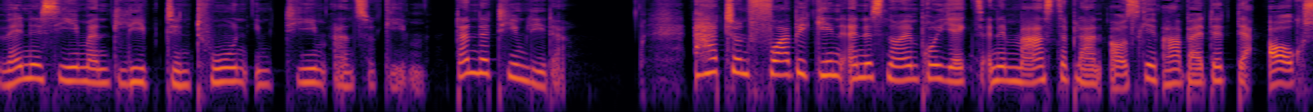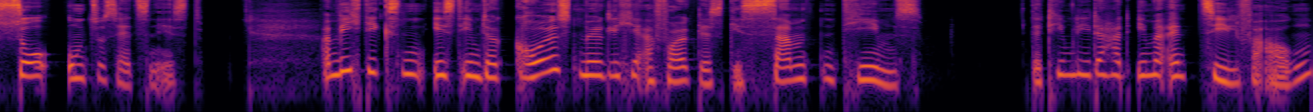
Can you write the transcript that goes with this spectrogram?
Wenn es jemand liebt, den Ton im Team anzugeben, dann der Teamleader. Er hat schon vor Beginn eines neuen Projekts einen Masterplan ausgearbeitet, der auch so umzusetzen ist. Am wichtigsten ist ihm der größtmögliche Erfolg des gesamten Teams. Der Teamleader hat immer ein Ziel vor Augen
